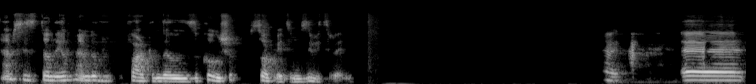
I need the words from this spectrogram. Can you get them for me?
Hem sizi tanıyalım hem de farkındalığınızı konuşup sohbetimizi bitirelim. Evet. Ee,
